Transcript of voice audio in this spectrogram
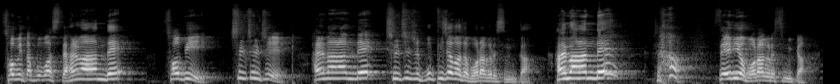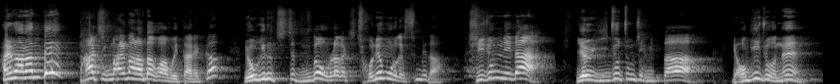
섭이 딱 뽑았을 때 할만한데? 섭이 777 할만한데? 777 뽑히자마자 뭐라 그랬습니까? 할만한데? 자, 세비어 뭐라 그랬습니까? 할만한데? 다 지금 할만하다고 하고 있다니까? 여기는 진짜 누가 올라갈지 전혀 모르겠습니다. G조입니다. 여기 2조 좀 재밌다. 여기 조는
